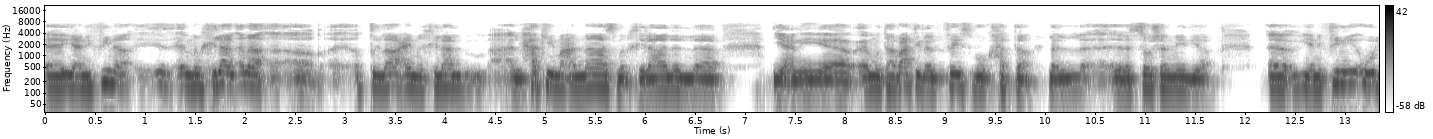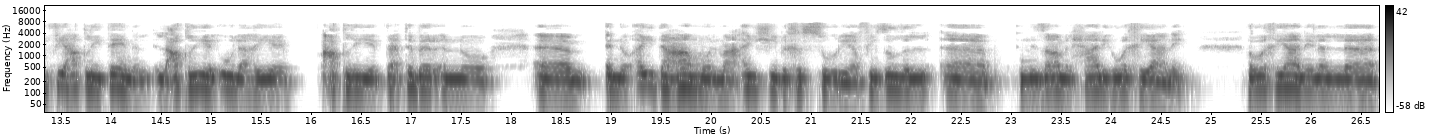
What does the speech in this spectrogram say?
آه، يعني فينا من خلال أنا آه، اطلاعي من خلال الحكي مع الناس من خلال ال- يعني آه، متابعتي للفيسبوك حتى لل- للسوشيال ميديا. آه، يعني فيني أقول في عقليتين العقلية الأولى هي عقلية بتعتبر إنه إنه أي تعامل مع أي شيء بخص سوريا في ظل ال- آه، النظام الحالي هو خيانة. هو خيانة لل-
